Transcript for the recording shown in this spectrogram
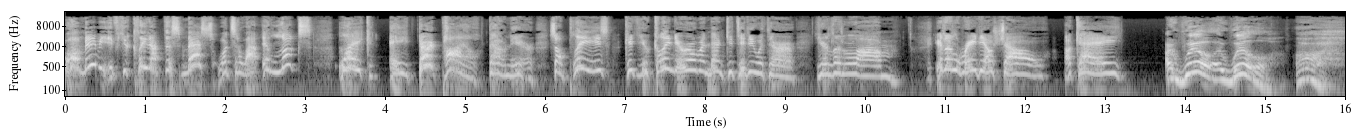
Well, maybe if you clean up this mess once in a while, it looks like a dirt pile down here. So please, can you clean your room and then continue with your your little um your little radio show? Okay. I will. I will. Oh.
